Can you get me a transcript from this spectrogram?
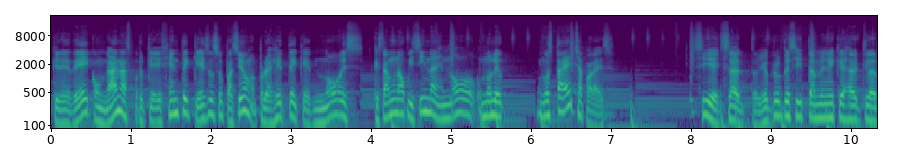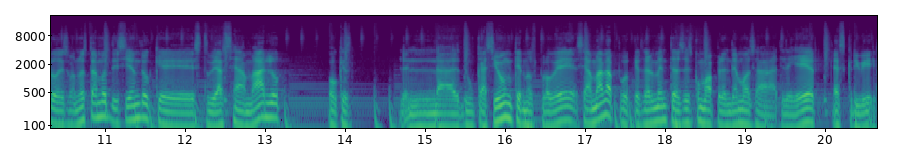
que le dé con ganas, porque hay gente que esa es su pasión, pero hay gente que no es, que está en una oficina y no, no le no está hecha para eso. Sí, exacto. Yo creo que sí, también hay que dejar claro eso. No estamos diciendo que estudiar sea malo o que la educación que nos provee sea mala, porque realmente así es como aprendemos a leer, a escribir,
